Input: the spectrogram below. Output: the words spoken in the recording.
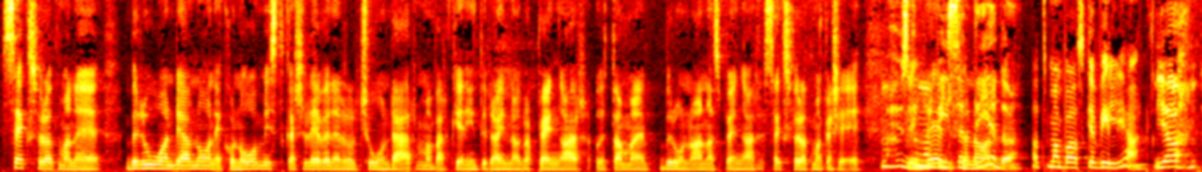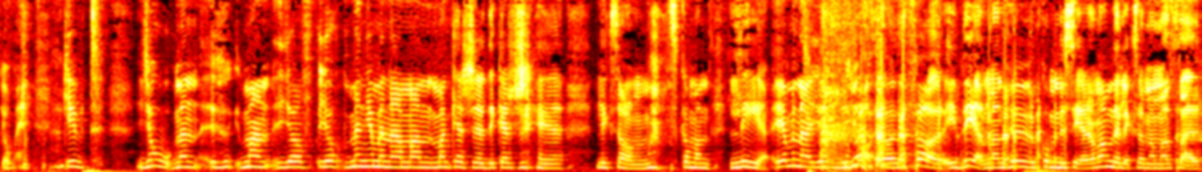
sex för att man är beroende av någon ekonomiskt, kanske lever i en relation där man verkligen inte drar in några pengar, utan man är beroende av annans pengar, sex för att man kanske är Men hur ska man visa det då? Att man bara ska vilja. Ja, jo, men gud. Jo, men man, jag, jag, men jag menar, man, man kanske, det kanske är liksom, ska man le? Jag menar, jag, ja, jag är för idén, men hur kommunicerar man det liksom? Är man här, ja,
